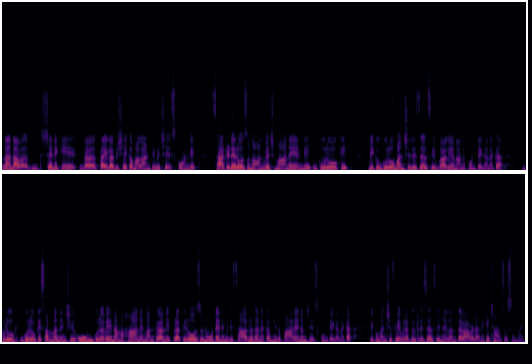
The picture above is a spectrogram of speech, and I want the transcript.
నా నా శనికి తైలాభిషేకం అలాంటివి చేసుకోండి. సాటర్డే రోజు నాన్ వెజ్ మానేయండి. గురువుకి మీకు గురువు మంచి రిజల్ట్స్ ఇవ్వాలి అని అనుకుంటే గనక గురువు గురువుకి సంబంధించి ఓం గురవే నమః అనే మంత్రాన్ని ప్రతిరోజు నూట ఎనిమిది సార్లు గనక మీరు పారాయణం చేసుకుంటే గనక మీకు మంచి ఫేవరబుల్ రిజల్ట్స్ ఈ నెలంతా రావడానికి ఛాన్సెస్ ఉన్నాయి.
